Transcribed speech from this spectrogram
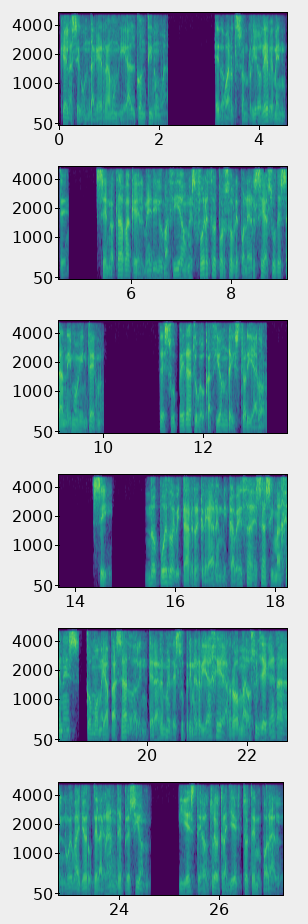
que la Segunda Guerra Mundial continúa. Edward sonrió levemente. Se notaba que el medium hacía un esfuerzo por sobreponerse a su desánimo interno. Te supera tu vocación de historiador. Sí. No puedo evitar recrear en mi cabeza esas imágenes, como me ha pasado al enterarme de su primer viaje a Roma o su llegada al Nueva York de la Gran Depresión. Y este otro trayecto temporal.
